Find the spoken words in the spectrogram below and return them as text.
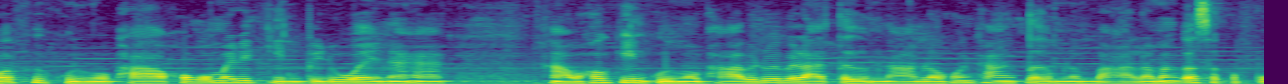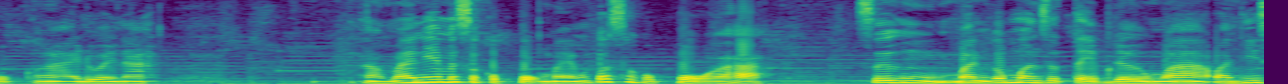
ก็คือขุยมะพร้าวเขาก็ไม่ได้กินไปด้วยนะคะหาว่าเขากินขุยมะพร้าวไปด้วยเวลาเติมน้ำเราค่อนข้างเติมลำบากแล้วมันก็สกปรกง่ายด้วยนะถามว่านี่มันสกปรกไหมมันก็สกปรกอะค่ะ ซึ่งมันก็เหมือนสเต็ปเดิมว่าวันที่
